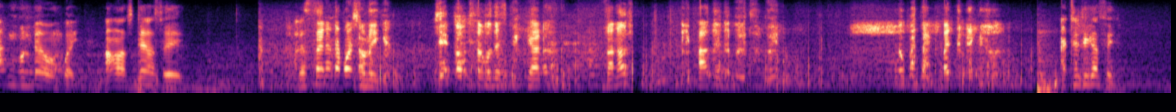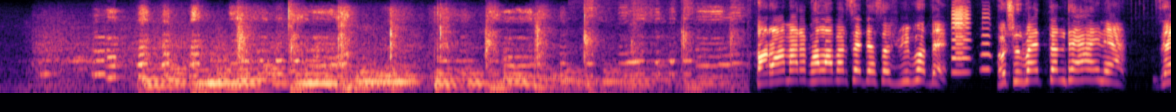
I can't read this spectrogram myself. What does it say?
আমি কোনটা এবং ভাই? আমার স্টে আছে। রাস্তায় একটা পয়সা নেই কেন? চেক অফিসের মধ্যে তুই কি আটা জানোস? এই খাওয়া দাওয়া তুই তুই আচ্ছা ঠিক আছে। তোরা আমারে ফালাবার চাইতেছস বিপদে? হসুর তন্ঠে আই না। যে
